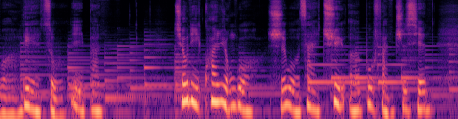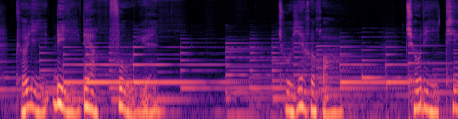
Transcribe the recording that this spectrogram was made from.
我列祖一般。求你宽容我，使我在去而不返之先，可以力量复原。主耶和华，求你听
